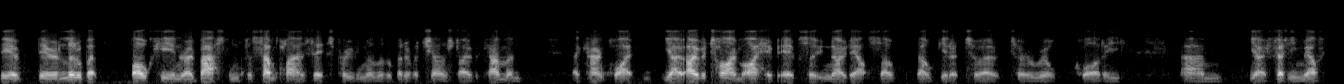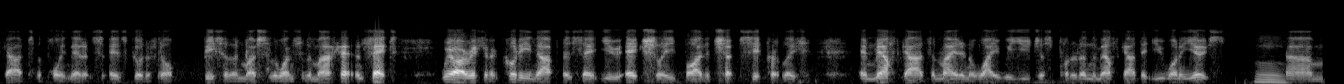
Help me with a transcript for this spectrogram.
they're they're a little bit bulky and robust, and for some players that's proving a little bit of a challenge to overcome, and they can't quite. You know, over time, I have absolutely no doubt so they'll get it to a to a real quality, um, you know, fitting mouthguard to the point that it's as good, if not better, than most of the ones in the market. In fact, where I reckon it could end up is that you actually buy the chip separately, and mouthguards are made in a way where you just put it in the mouthguard that you want to use. Mm. Um,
